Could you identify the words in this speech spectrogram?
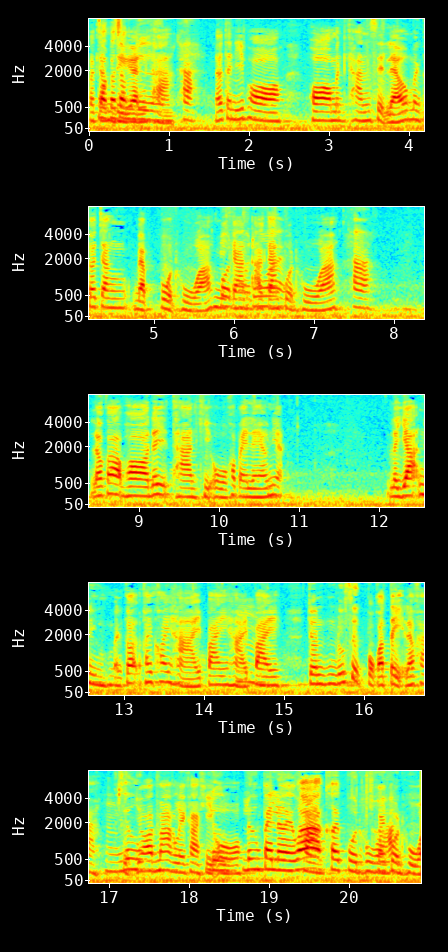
ประหมดจำเดือนค่ะค่ะ แล้วตอนนี้พอพอมันคันเสร็จแล้วมันก็จังแบบปวดหัว มีการปวดหัวด้วยอาการปวดหัวค่ะแล้วก็พอได้ทานคีโอเข้าไปแล้วเนี่ย ระยะหนึ่งมันก็ค่อยๆหายไปหายไป จนรู้สึกปกติแล้วค่ะ อืม สุดยอดมากเลยค่ะคีลืโอมลืมไปเลยว่าค่ะ เคยปวดหัว เคยปวดหัว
